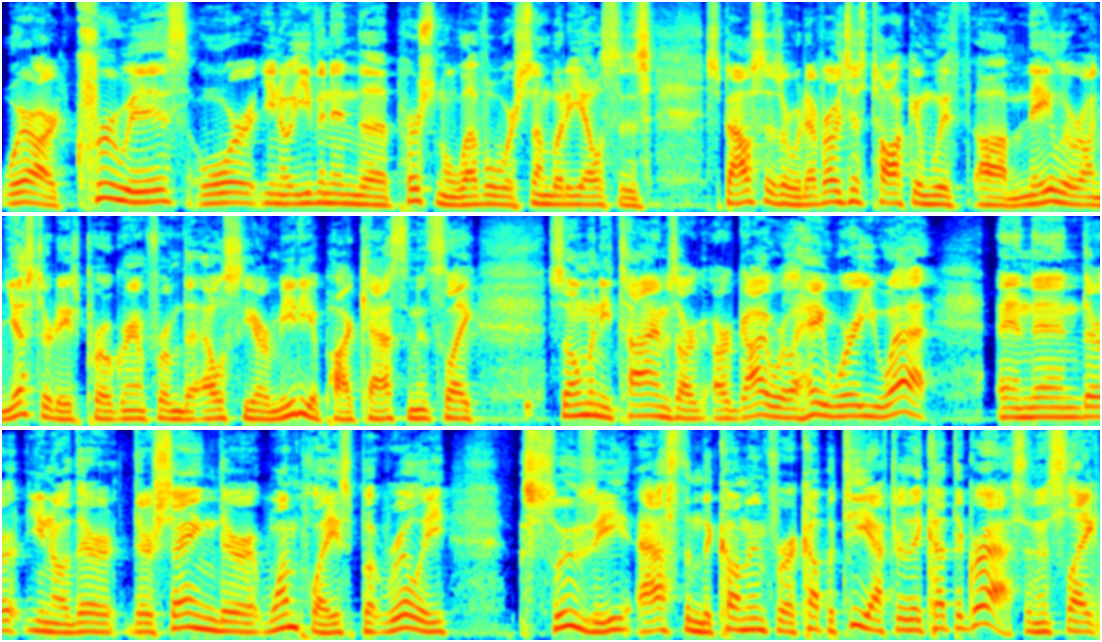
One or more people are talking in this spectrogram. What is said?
where our crew is, or you know, even in the personal level where somebody else's spouses or whatever. I was just talking with um, Naylor on yesterday's program from the LCR Media podcast, and it's like so many times our our guy we're like, hey, where are you at? And then they're you know they're they're saying they're at one place, but really. Susie asked them to come in for a cup of tea after they cut the grass. And it's like,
